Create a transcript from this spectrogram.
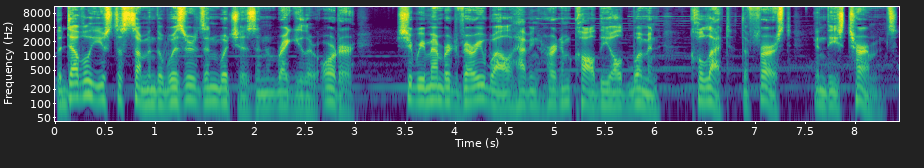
the devil used to summon the wizards and witches in regular order. She remembered very well having heard him call the old woman Colette the first in these terms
